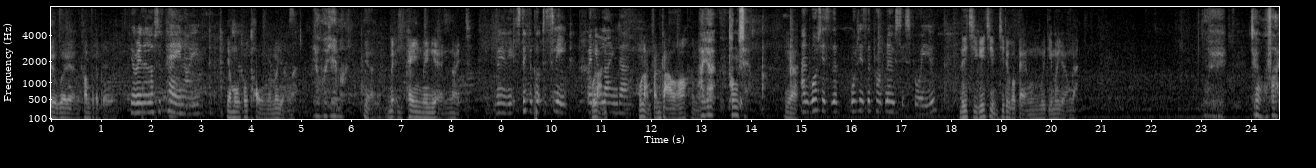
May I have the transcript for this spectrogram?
feel very uncomfortable. You're in a lot of pain, are you? 有冇好痛咁樣樣啊有個夜晚 Yeah, pain mainly at night. Really, it's difficult to sleep when you're lying down. 好難瞓覺嗬，係咪係啊，通常？Yeah，And what is the what is the prognosis for you? 你自己知唔知道個病會點樣樣㗎？會即係好快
